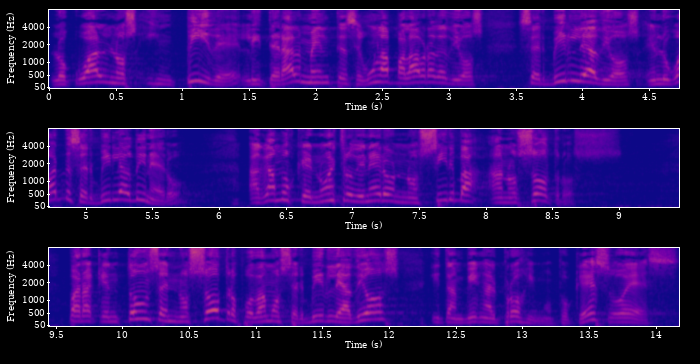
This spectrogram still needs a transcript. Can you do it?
lo cual nos impide, literalmente, según la palabra de Dios, servirle a Dios, en lugar de servirle al dinero, hagamos que nuestro dinero nos sirva a nosotros, para que entonces nosotros podamos servirle a Dios y también al prójimo, porque eso es,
